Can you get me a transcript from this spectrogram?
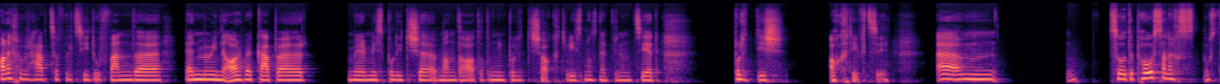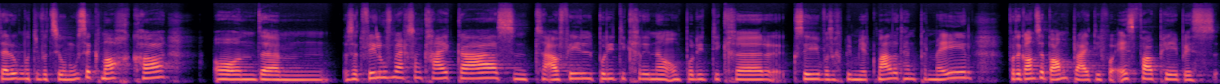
kann ich überhaupt so viel Zeit aufwenden, wenn mein Arbeitgeber mir mein politisches Mandat oder mein politischer Aktivismus nicht finanziert, politisch aktiv zu sein. Ähm, so den Post habe ich aus dieser Motivation herausgemacht und ähm, es hat viel Aufmerksamkeit gegeben. Es sind auch viele Politikerinnen und Politiker, gewesen, die sich bei mir gemeldet haben per Mail. Von der ganzen Bandbreite, von SVP bis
